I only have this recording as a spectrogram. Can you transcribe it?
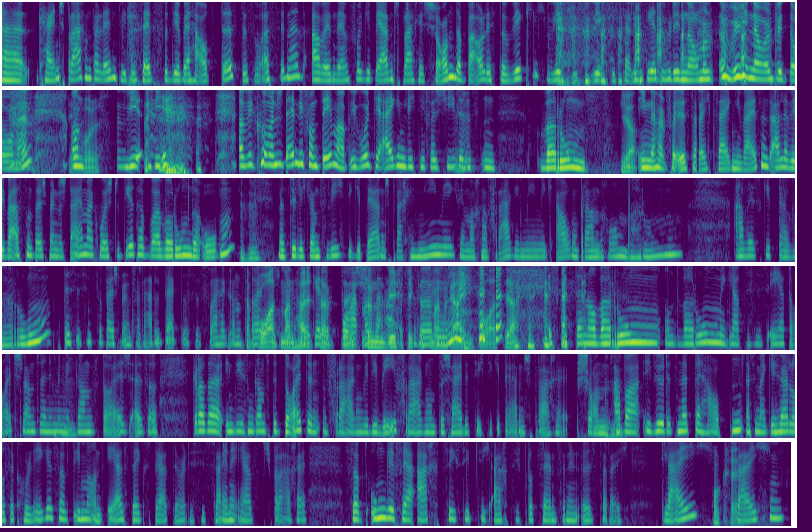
äh, kein Sprachentalent, wie du selbst von dir behauptest, das weiß ich nicht, aber in dem Fall Gebärdensprache schon. Der Paul ist da wirklich, wirklich, wirklich talentiert, will ich nochmal noch betonen. Und Jawohl. wir, wir, aber wir kommen ständig vom Thema ab. Ich wollte dir eigentlich die verschiedensten mhm. Warums ja. innerhalb von Österreich zeigen. Ich weiß nicht alle, wie war es zum Beispiel in der Steiermark, wo ich studiert habe, war Warum da oben. Mhm. Natürlich ganz wichtig, Gebärdensprache, Mimik. Wir machen eine Frage, Mimik, Augenbrauen nach oben. Warum? Aber es gibt da Warum. Das ist zum Beispiel im Vorarlberg, du hast es vorher ganz ja, da deutlich bohrt man halt, da, da ist schon wichtig, dass man reinbohrt. Ja. es gibt da noch Warum und Warum. Ich glaube, das ist eher Deutschland, wenn ich mich mhm. nicht ganz täusche. Also gerade in diesen ganz bedeutenden Fragen wie die W-Fragen unterscheidet sich die Gebärdensprache schon. Mhm. Aber ich würde jetzt nicht behaupten, also mein gehörloser Kollege sagt immer, und er ist der Experte, weil das ist seine Erstsprache, sagt ungefähr 80, 70, 80 Prozent sind in Österreich gleich, okay. Zeichen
